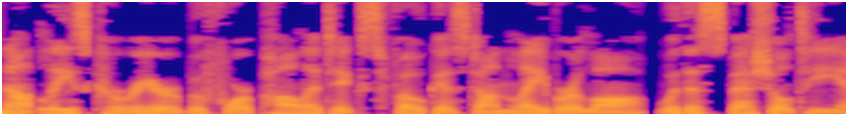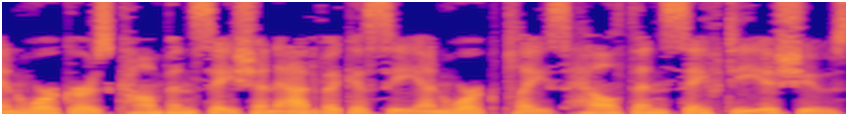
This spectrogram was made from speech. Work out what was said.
Notley's career before politics focused on labour law, with a specialty in workers' compensation advocacy and workplace health and safety issues.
